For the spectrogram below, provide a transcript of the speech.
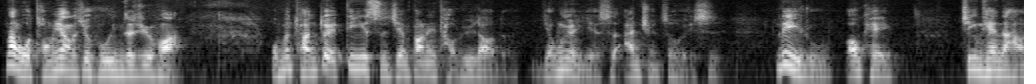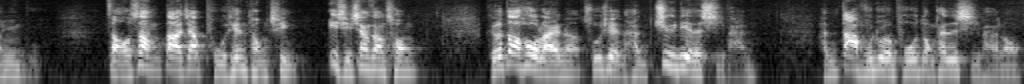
那我同样的去呼应这句话，我们团队第一时间帮你考虑到的，永远也是安全这回事。例如，OK，今天的航运股，早上大家普天同庆，一起向上冲，可到后来呢，出现很剧烈的洗盘，很大幅度的波动，开始洗盘喽。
